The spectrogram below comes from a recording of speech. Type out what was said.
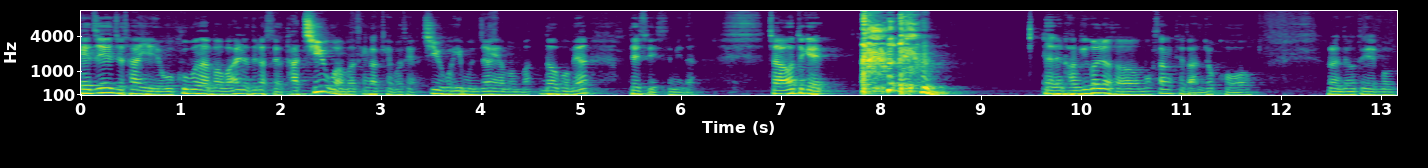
as as 사이에 요거 구분한 방법 알려드렸어요. 다 지우고 한번 생각해 보세요. 지우고 이 문장에 한번 마- 넣어보면 될 수 있습니다. 자 어떻게 감기 걸려서 목 상태도 안 좋고 그런데 어떻게 뭐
